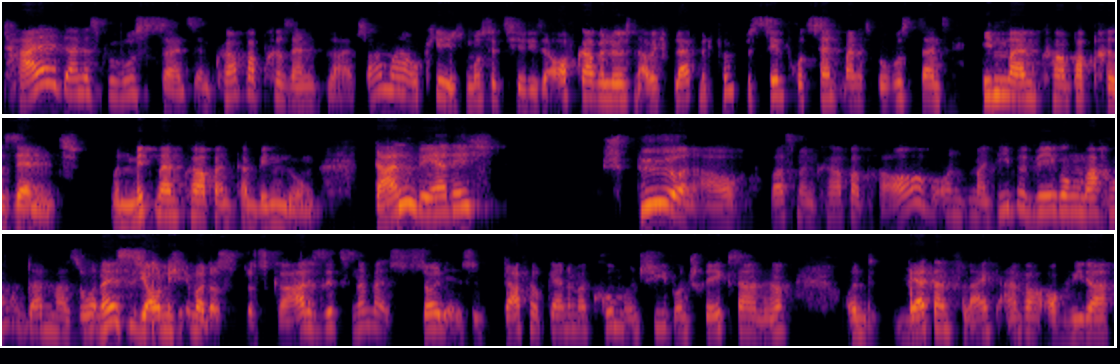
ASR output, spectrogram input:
Teil deines Bewusstseins im Körper präsent bleibst, sag mal, okay, ich muss jetzt hier diese Aufgabe lösen, aber ich bleibe mit fünf bis zehn Prozent meines Bewusstseins in meinem Körper präsent und mit meinem Körper in Verbindung, dann werde ich spüren auch, was mein Körper braucht und mal die Bewegung machen und dann mal so. Na, es ist ja auch nicht immer das, das gerade Sitzen, ne? es, soll, es darf auch gerne mal krumm und schief und schräg sein. Ne? und werde dann vielleicht einfach auch wieder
